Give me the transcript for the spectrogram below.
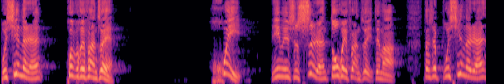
不信的人会不会犯罪？会，因为是世人都会犯罪，对吗？但是不信的人，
